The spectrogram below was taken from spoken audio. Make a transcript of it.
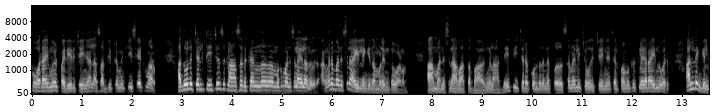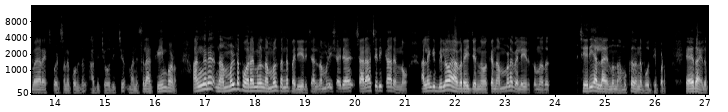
പോരായ്മകൾ പരിഹരിച്ചു കഴിഞ്ഞാൽ ആ സബ്ജക്റ്റ് നമുക്ക് ഈസി ആയിട്ട് മാറും. അതുപോലെ ചില ടീച്ചേഴ്സ് ക്ലാസ് എടുക്കാൻ നമുക്ക് മനസ്സിലായില്ല എന്ന് വരും. അങ്ങനെ മനസ്സിലായില്ലെങ്കിൽ നമ്മൾ എന്ത് വേണം? ആ മനസ്സിലാവാത്ത ഭാഗങ്ങൾ അതേ ടീച്ചറെ കൊണ്ട് തന്നെ പേഴ്സണലി ചോദിച്ചു കഴിഞ്ഞാൽ ചിലപ്പോൾ നമുക്ക് ക്ലിയർ ആയി എന്ന് വരും. അല്ലെങ്കിൽ വേറെ എക്സ്പേർട്സിനെ കൊണ്ട് അത് ചോദിച്ച് മനസ്സിലാക്കുകയും വേണം. അങ്ങനെ നമ്മളുടെ പോരായ്മകൾ നമ്മൾ തന്നെ പരിഹരിച്ചാൽ നമ്മൾ ഈ ശരാ ശരാശരിക്കാരെന്നോ അല്ലെങ്കിൽ ബിലോ ആവറേജ് എന്നോ ഒക്കെ നമ്മളെ വിലയിരുത്തുന്നത് ശരിയല്ല എന്ന് നമുക്ക് തന്നെ ബോധ്യപ്പെടും. ഏതായാലും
